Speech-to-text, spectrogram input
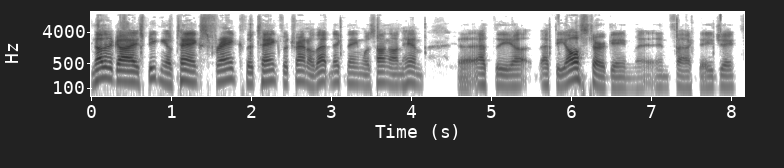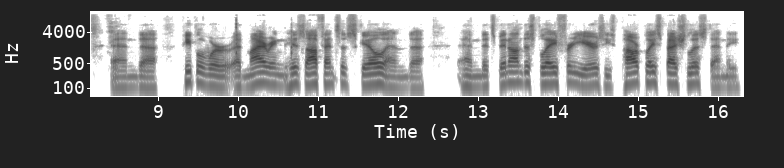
Another guy, speaking of tanks, Frank the Tank Vatrano. That nickname was hung on him uh, at the uh, at the All Star game. In fact, AJ and uh, people were admiring his offensive skill and uh, and it's been on display for years. He's power play specialist and he's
